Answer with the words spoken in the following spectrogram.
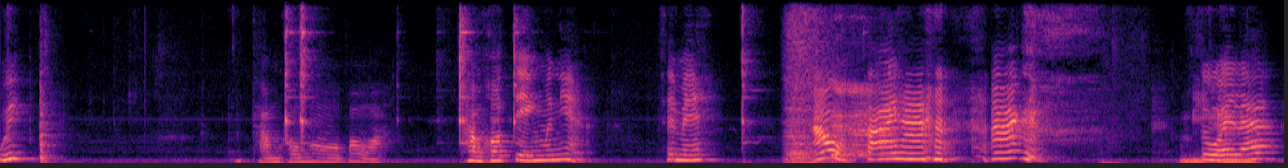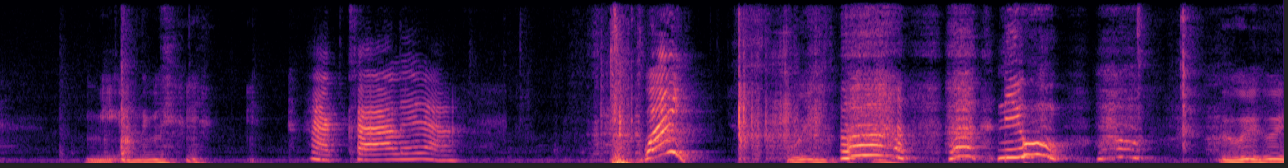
อุ๊ยทำเขางอเปล่าวะทำเขาเจ๊งมันเนี่ย ใช่ไหม เอ้า ตายฮะอักๆมีสวยแล้ว มีอันนึงหักคาเลยอะว้ายอุ้ยนิ้วอุ้ยอุ้ย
